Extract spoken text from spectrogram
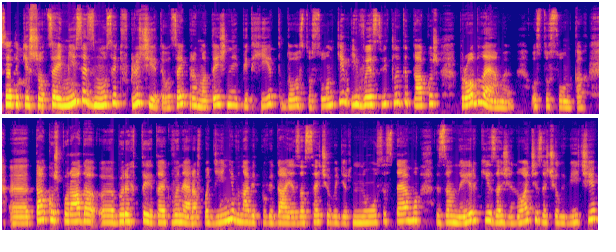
все-таки, що цей місяць змусить включити оцей прагматичний підхід до стосунків і висвітлити також проблеми у стосунках. Е, також порада е, берегти, так як Венера в падінні, вона відповідає за сечовидірну систему, за нирки, за жіночі, за чоловічі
